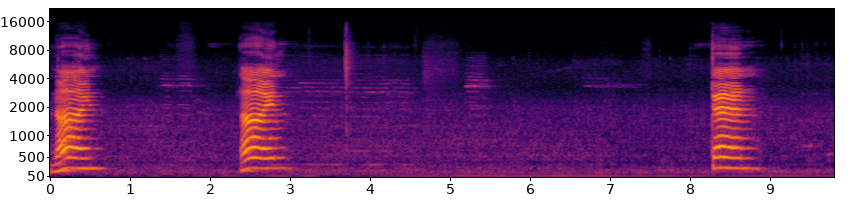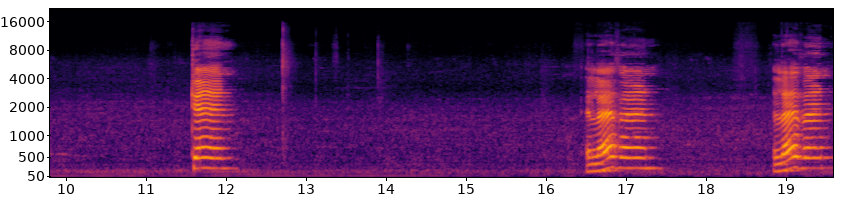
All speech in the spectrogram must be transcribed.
nine nine. Ten. Ten. Eleven. Eleven.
